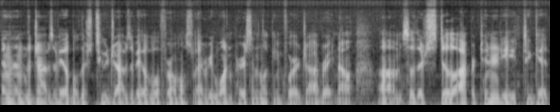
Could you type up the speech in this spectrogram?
and then the jobs available there's two jobs available for almost every one person looking for a job right now um, so there's still opportunity to get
